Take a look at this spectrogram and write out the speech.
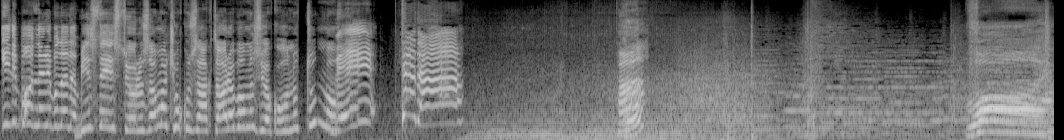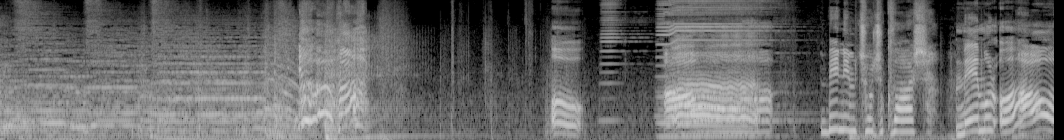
gidip onları bulalım. Biz de istiyoruz ama çok uzakta. Arabamız yok, unuttun mu? Ve tada! Ha? Vay. o Benim çocuklar. memur o. Aa!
